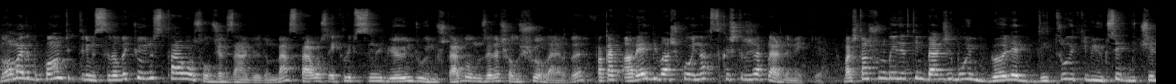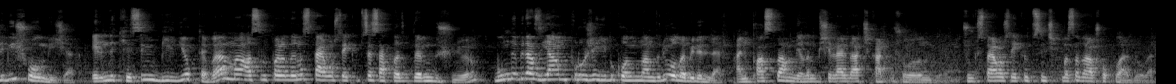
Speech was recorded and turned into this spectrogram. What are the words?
Normalde bu Quantic Dream'in sıradaki oyunu Star Wars olacak zannediyordum ben. Star Wars Eclipse isimli bir oyun duymuşlardı. Onun üzerine çalışıyorlardı. Fakat araya bir başka oyunlar sıkıştıracaklar demek ki. Baştan şunu belirteyim. Bence bu oyun böyle Detroit gibi yüksek bütçeli bir iş olmayacak. Elimde kesin bir bilgi yok tabi ama asıl paralarını Star Wars Eclipse'e sakladıklarını düşünüyorum. Bunu da biraz yan proje gibi konumlandırıyor olabilirler. Hani paslanmayalım bir şeyler daha çıkartmış olalım diye. Çünkü Star Wars Eclipse'in çıkmasa daha çok var diyorlar.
